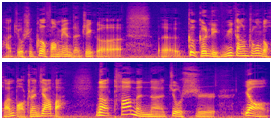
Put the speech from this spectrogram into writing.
啊，就是各方面的这个呃各个领域当中的环保专家吧。那他们呢，就是要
